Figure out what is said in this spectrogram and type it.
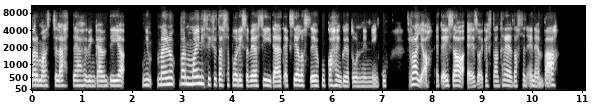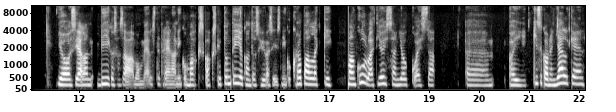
varmaan sit se lähtee ihan hyvin käyntiin. Ja niin mä en varmaan mainitsitko tässä podissa vielä siitä, että eikö siellä ole se joku 20 tunnin niin kuin raja, että ei saa edes oikeastaan treenata sen enempää. Joo, siellä on viikossa saa mun mielestä treenaa niin kuin maks 20 tuntia, joka on tosi hyvä siis niin kuin kropallekin. Mä oon kuullut, että joissain joukkueissa öö, kai kisakauden jälkeen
